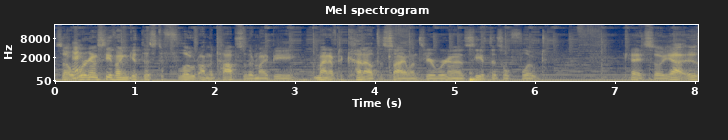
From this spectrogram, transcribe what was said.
So Okay. we're gonna see if I can get this to float on the top. So there might be. Might have to cut out the silence here. We're gonna see if this will float. Okay. So yeah, it,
